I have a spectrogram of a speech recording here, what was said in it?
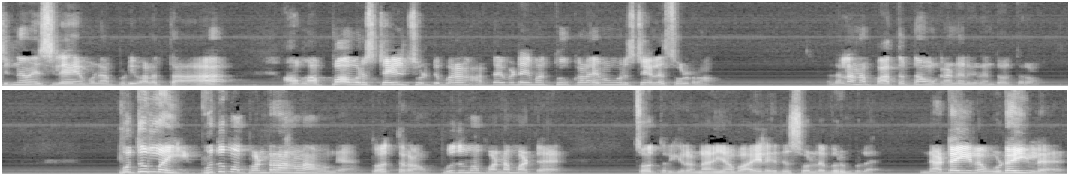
சின்ன வயசுலேயே இவனை அப்படி வளர்த்தா அவங்க அப்பா ஒரு ஸ்டைல் சொல்லிட்டு போகிறாங்க அதை விட இவன் தூக்கலா இவன் ஒரு ஸ்டைலை சொல்கிறான் அதெல்லாம் நான் பார்த்துட்டு தான் உட்காந்து இருக்கிறேன் தோத்திரம். புதுமை புதுமை பண்ணுறாங்களா அவங்க? தோத்திரம் புதுமை பண்ண மாட்டேன். சோத்திருக்கிறேன் நான் என் வாயில் எதுவும் சொல்ல விரும்பலை. நடையில உடையில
